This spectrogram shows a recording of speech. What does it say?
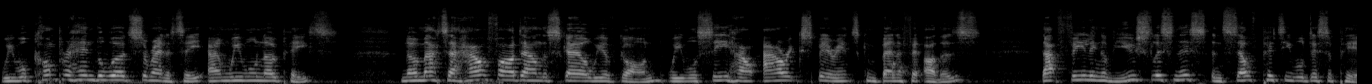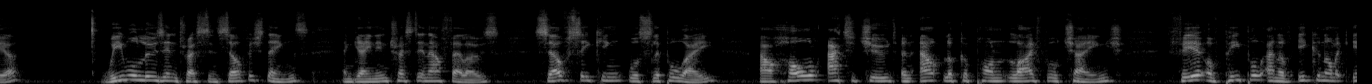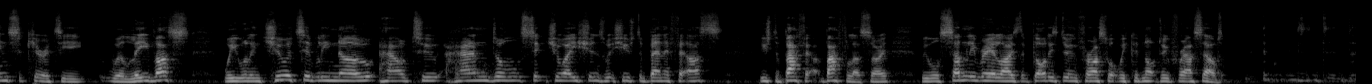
We will comprehend the word serenity, and we will know peace. No matter how far down the scale we have gone, we will see how our experience can benefit others. That feeling of uselessness and self pity will disappear. We will lose interest in selfish things and gain interest in our fellows. Self seeking will slip away. Our whole attitude and outlook upon life will change. Fear of people and of economic insecurity will leave us. We will intuitively know how to handle situations which used to benefit us, used to baffle, baffle us. Sorry, we will suddenly realise that God is doing for us what we could not do for ourselves.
